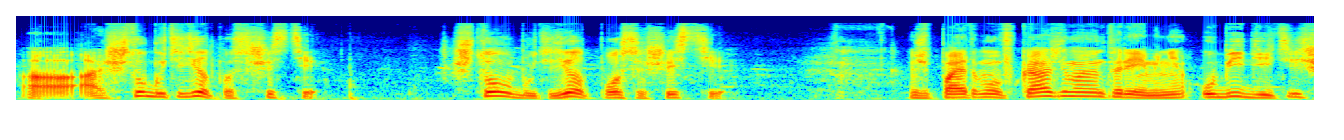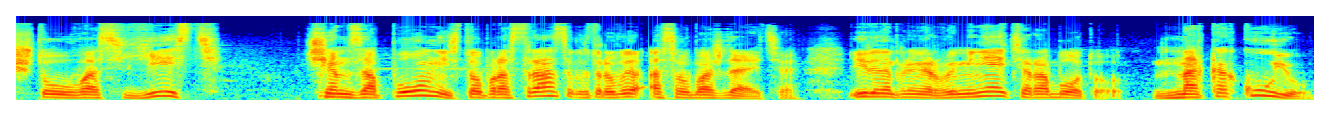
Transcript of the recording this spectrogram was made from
а, а что будете делать после шести? Что вы будете делать после шести? Значит, поэтому в каждый момент времени убедитесь, что у вас есть чем заполнить то пространство, которое вы освобождаете. Или, например, вы меняете работу. На какую?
